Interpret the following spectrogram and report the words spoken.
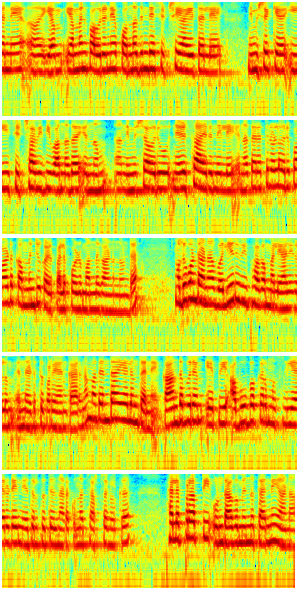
തന്നെ എം എം എൻ പൗരനെ കൊന്നതിന്റെ ശിക്ഷയായിട്ടല്ലേ നിമിഷയ്ക്ക് ഈ ശിക്ഷാവിധി വന്നത് എന്നും നിമിഷ ഒരു നേഴ്സായിരുന്നില്ലേ എന്ന തരത്തിലുള്ള ഒരുപാട് കമന്റുകൾ പലപ്പോഴും വന്നു കാണുന്നുണ്ട്. അതുകൊണ്ടാണ് വലിയൊരു വിഭാഗം മലയാളികളും എന്നെടുത്തു പറയാൻ കാരണം. അതെന്തായാലും തന്നെ കാന്തപുരം എ പി അബൂബക്കർ മുസ്ലിയാരുടെ നേതൃത്വത്തിൽ നടക്കുന്ന ചർച്ചകൾക്ക് ഫലപ്രാപ്തി ഉണ്ടാകുമെന്ന് തന്നെയാണ്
